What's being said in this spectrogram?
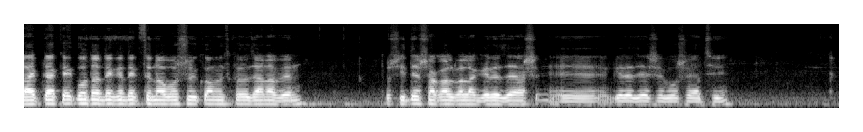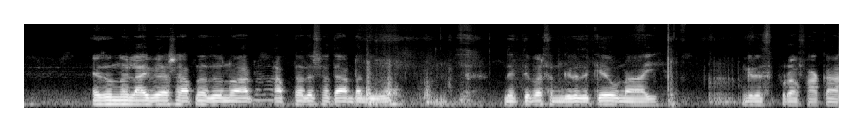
লাইভটাকে কোথা থেকে দেখছেন অবশ্যই কমেন্টস করে জানাবেন। তো শীতের সকালবেলা গ্যারেজে আসে গ্যারেজে এসে বসে আছি। এজন্যই লাইভে আসা আপনাদের জন্য আপনাদের সাথে আড্ডা দিব। দেখতে পাচ্ছেন গ্যারেজে কেউ নাই। গ্যারেজ পুরো ফাঁকা।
